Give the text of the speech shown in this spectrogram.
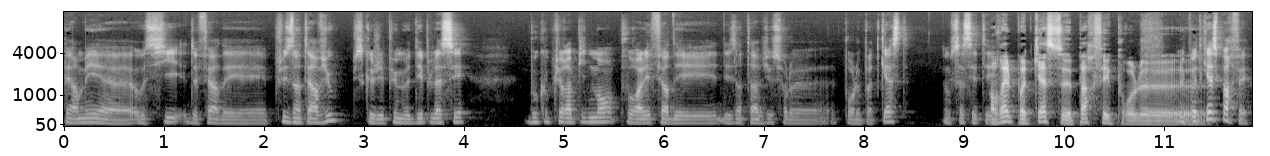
permet euh, aussi de faire des, plus d'interviews, puisque j'ai pu me déplacer beaucoup plus rapidement pour aller faire des, des interviews sur le, pour le podcast. Donc ça, c'était En vrai, le podcast, parfait pour le. le podcast parfait.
